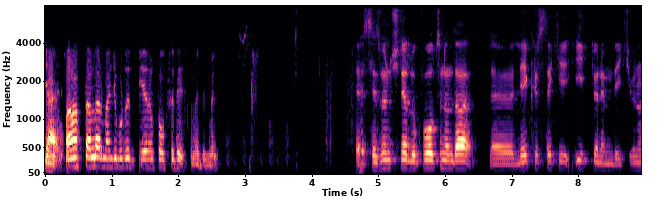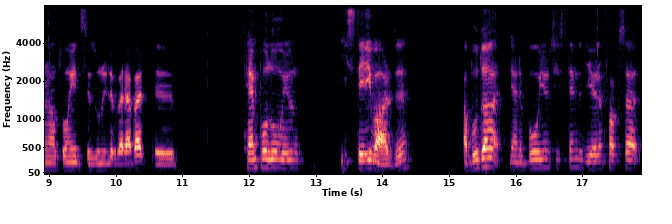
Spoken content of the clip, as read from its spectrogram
yani anahtarlar bence burada De'Aaron Fox'a teslim edilmeli. E, sezon içinde Luke Walton'ın da e, Lakers'taki ilk döneminde 2016-17 sezonuyla beraber e, tempolu oyun isteği vardı. Ha, bu da yani bu oyun sistemi de De'Aaron Fox'a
